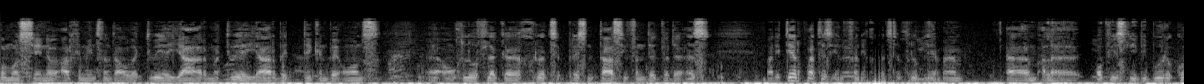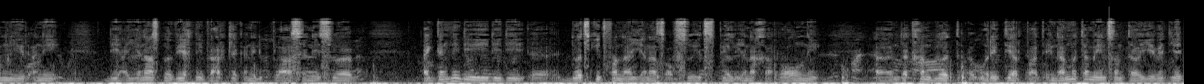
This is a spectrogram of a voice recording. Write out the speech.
kom ons sê nou argument van alwe 2 jaar, maar 2 jaar beteken by ons 'n uh, ongelooflike groot presentasie van dit wat daar is. Maar die teerpad is een van die grootste probleme. Ehm um, hulle obviously die boere kom hier in die die hyenas beweeg nie werklik in die plase nie. So ek dink nie die die die uh, doodskiet van hyenas of so iets speel enige rol nie. Uh, en dit gaan bloot uh, oor die teerpad en dan moet 'n mens onthou, jy weet jy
